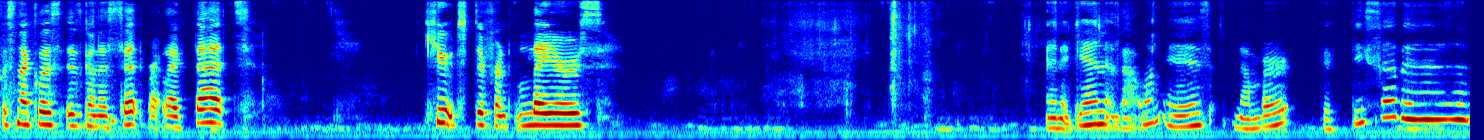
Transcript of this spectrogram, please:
This necklace is going to sit right like that. Cute different layers. And again, that one is number 57.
